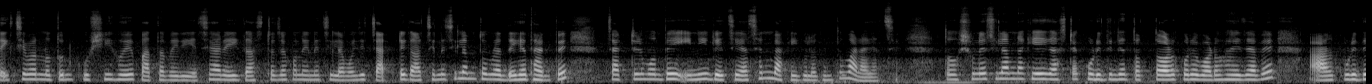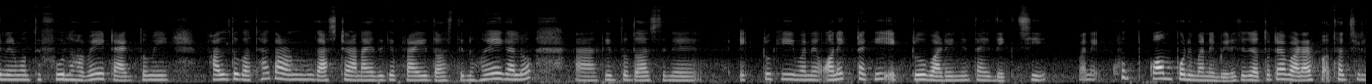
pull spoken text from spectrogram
দেখছি এবার নতুন কুশি হয়ে পাতা বেরিয়েছে। আর এই গাছটা যখন এনেছিলাম, ওই যে চারটে গাছ এনেছিলাম, তোমরা দেখে থাকবে। চারটের মধ্যে ইনি বেঁচে আছেন, বাকিগুলো কিন্তু মারা গেছে। তো শুনেছিলাম নাকি এই গাছটা কুড়ি দিনে তর করে বড় হয়ে যাবে। আর কুড়ি দিনের মধ্যে ফুল হবে, এটা একদমই ফালতু কথা। কারণ গাছটা আনা এদিকে প্রায় দশ দিন হয়ে গেল। কিন্তু দশ দিনে একটু কি মানে অনেকটা কি একটুও বাড়েনি, তাই দেখছি। মানে খুব কম পরিমাণে বেড়েছে। যতটা বাড়ার কথা ছিল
